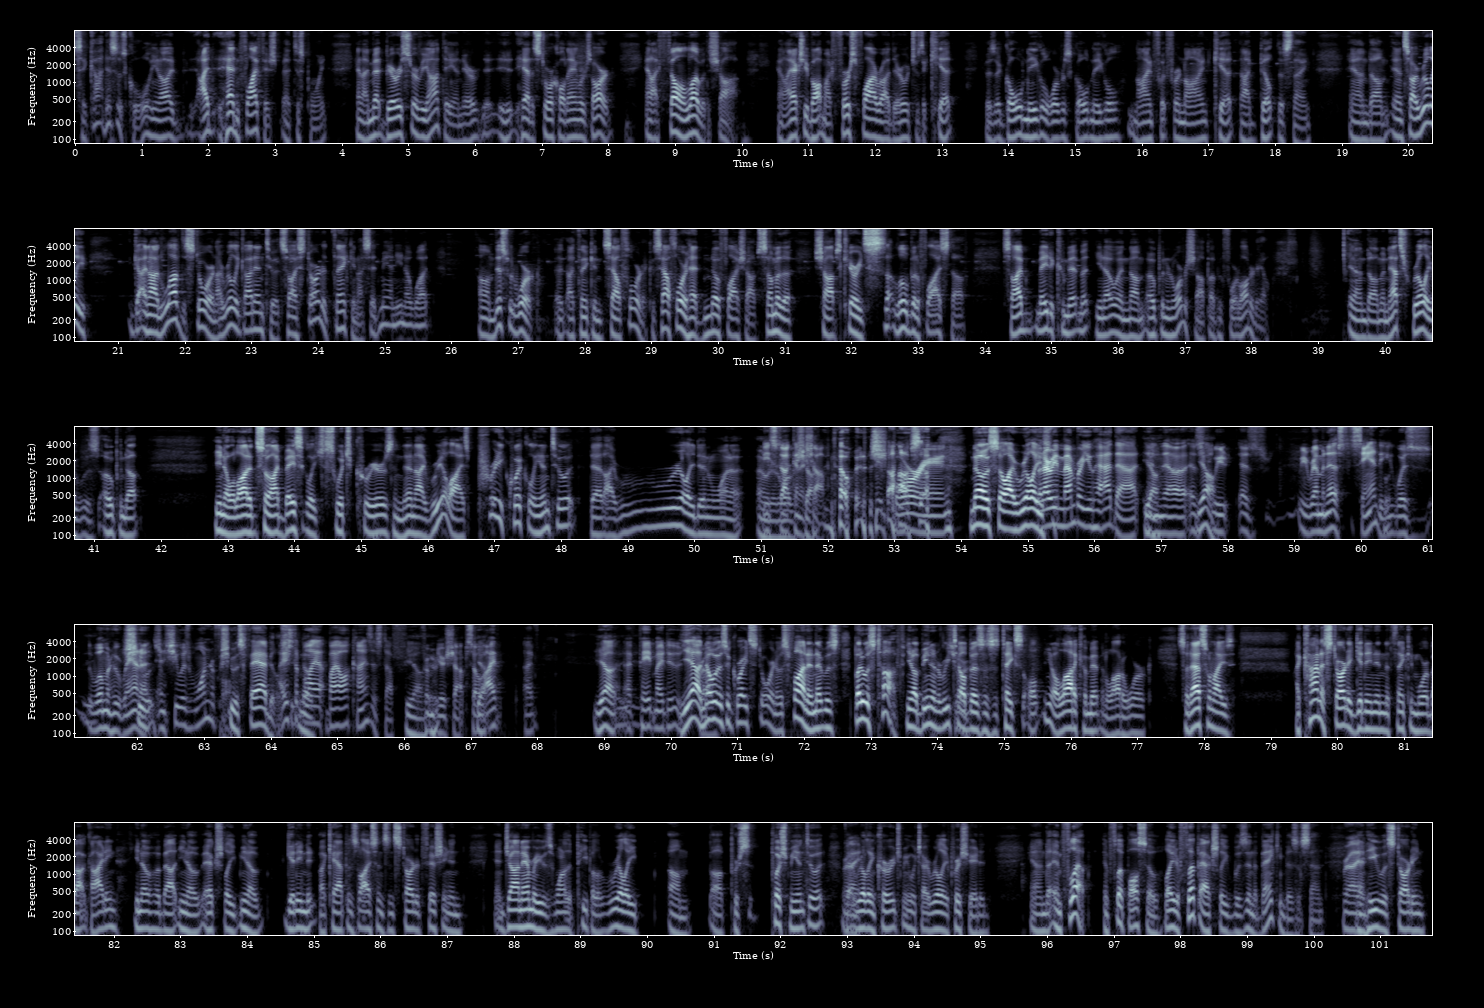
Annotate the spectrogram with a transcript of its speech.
said god this is cool you know i i hadn't fly fished at this point and i met barry serviante in there it had a store called angler's art and i fell in love with the shop and i actually bought my first fly rod there which was a kit it was a Golden Eagle, Orvis Golden Eagle, nine foot for nine kit. And I built this thing. And, um, and so I really got, and I loved the store and I really got into it. So I started thinking, I said, man, you know what? Um, this would work, I think, in South Florida, because South Florida had no fly shops. Some of the shops carried a little bit of fly stuff. So I made a commitment, you know, and um, opened an Orvis shop up in Fort Lauderdale. And, um, and that's really was opened up you know, a lot of, so I basically switched careers and then I realized pretty quickly into it that I really didn't want to Be stuck in a shop. No, in a shop. So- Boring. no, so I really, But I remember you had that. Yeah. And uh, as Yeah. we as we reminisced, Sandy was the woman who ran She it, was- and she was wonderful. she was fabulous. I used to No, buy buy all kinds of stuff Yeah. from your shop. So Yeah. I've I've yeah, I've paid my dues. Yeah, bro. no, it was a great store and it was fun and it was, but it was tough. You know, being in a retail Sure. business, it takes you know a lot of commitment, a lot of work. So that's when I, I kind of started getting into thinking more about guiding. You know, about you know actually you know getting my captain's license and started fishing and and John Emery was one of the people that really um, uh, pers- pushed me into it. That Right. really encouraged me, which I really appreciated. And uh, and Flip and Flip also later. Flip actually was in the banking business then, Right. And he was starting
